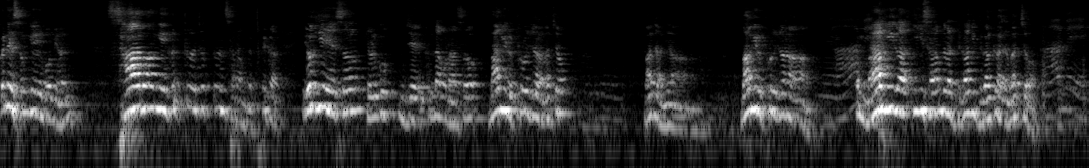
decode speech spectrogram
근데 성경에 보면 사방에 흩어졌던 사람들 그러니까 여기에서 결국 이제 끝나고 나서 마귀를 풀어주잖아 맞죠? 맞아 아니야 마귀를 풀어주잖아 그럼. 마귀가 이 사람들한테 들어가긴 들어갈 거 아니야 맞죠? 아멘.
